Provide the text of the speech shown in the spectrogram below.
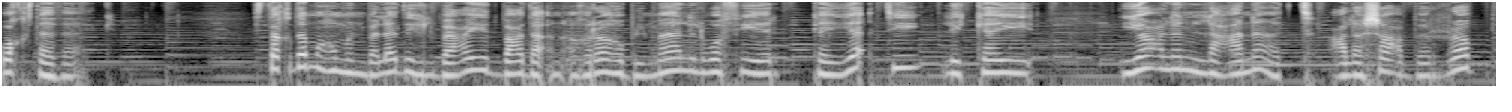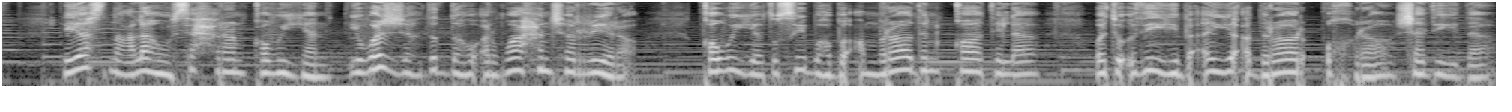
وقت ذاك. استخدمه من بلده البعيد بعد أن أغراه بالمال الوفير كي يأتي لكي يعلن لعنات على شعب الرب ليصنع له سحرا قويا يوجه ضده أرواحا شريرة قوية تصيبه بأمراض قاتلة وتؤذيه بأي أضرار أخرى شديدة.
